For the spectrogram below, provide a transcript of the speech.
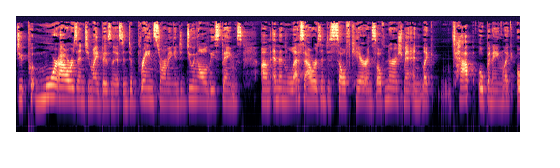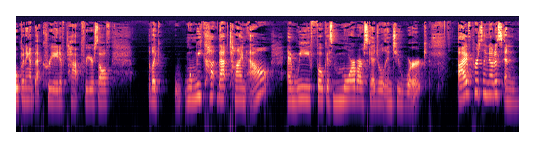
do put more hours into my business, into brainstorming, into doing all of these things, um, and then less hours into self care and self nourishment and like tap opening, like opening up that creative tap for yourself. Like when we cut that time out and we focus more of our schedule into work, I've personally noticed, and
